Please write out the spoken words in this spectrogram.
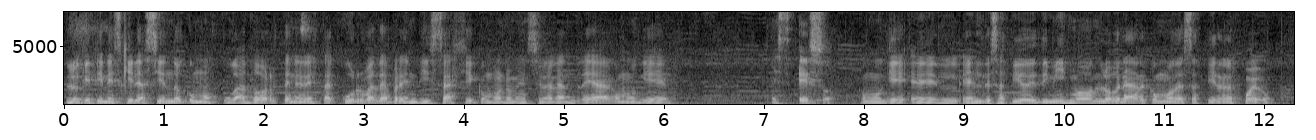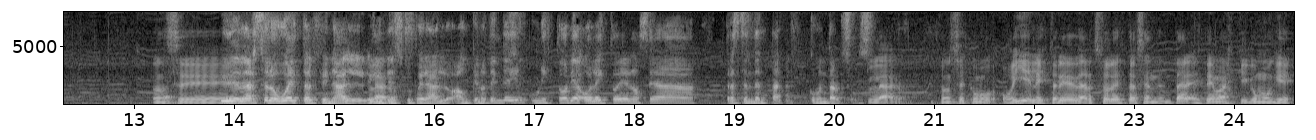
lo que tienes que ir haciendo como jugador, tener esta curva de aprendizaje, como lo menciona la Andrea, como que es eso, como que el, es el desafío de ti mismo lograr como desafiar el juego. Entonces... Y de dárselo vuelta al final claro. y de superarlo, aunque no tenga una historia o la historia no sea trascendental, como en Dark Souls. Claro. Entonces como, oye, la historia de Dark Souls es trascendental. El tema es que como que...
